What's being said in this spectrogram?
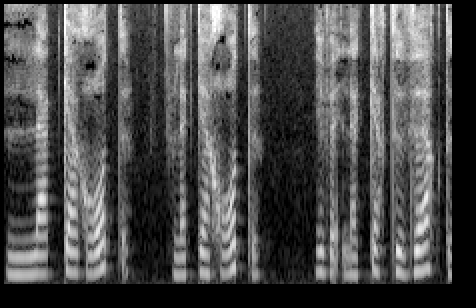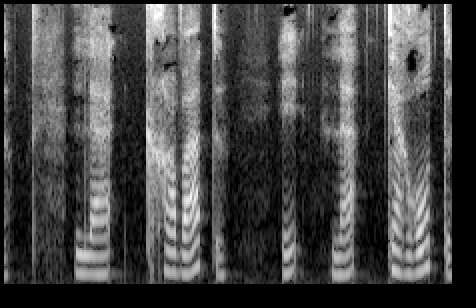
La carotte, la carotte. Như vậy là carte verte, la cravate. Et la carotte.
